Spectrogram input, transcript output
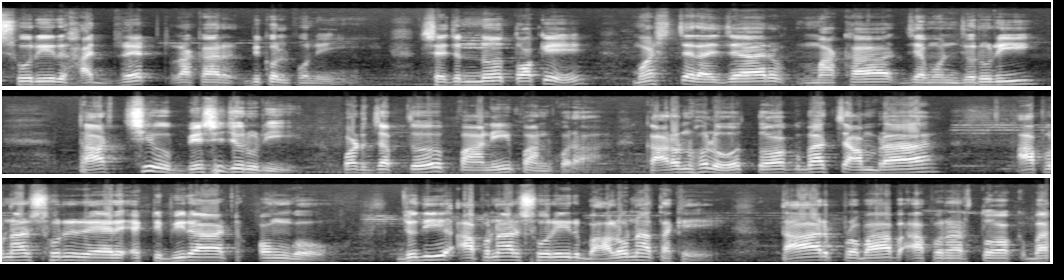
শরীর হাইড্রেট রাখার বিকল্প নেই। সেজন্য ত্বকে ময়শ্চারাইজার মাখা যেমন জরুরি, তার চেয়েও বেশি জরুরি পর্যাপ্ত পানি পান করা। কারণ হলো, ত্বক বা চামড়া আপনার শরীরের একটি বিরাট অঙ্গ। যদি আপনার শরীর ভালো না থাকে তার প্রভাব আপনার ত্বক বা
